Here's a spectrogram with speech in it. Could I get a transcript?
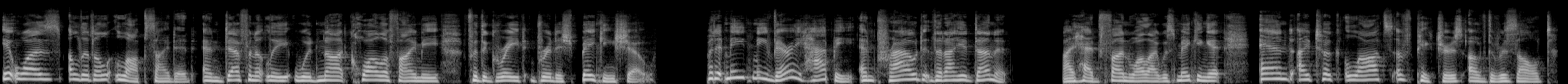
It was a little lopsided and definitely would not qualify me for the Great British Baking Show, but it made me very happy and proud that I had done it. I had fun while I was making it, and I took lots of pictures of the result.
